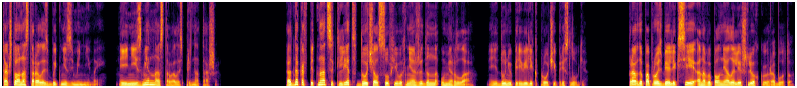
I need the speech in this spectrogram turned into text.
Так что она старалась быть незаменимой. И неизменно оставалась при Наташе. Однако в 15 лет дочь Алсуфьевых неожиданно умерла, и Дуню перевели к прочей прислуге. Правда, по просьбе Алексея она выполняла лишь легкую работу.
